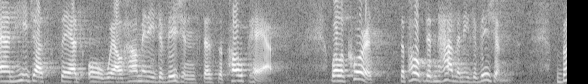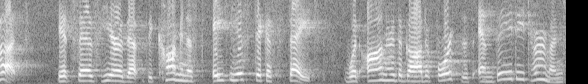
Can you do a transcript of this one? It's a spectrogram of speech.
And he just said, oh, well, how many divisions does the Pope have? Well, of course, the Pope didn't have any divisions. But it says here that the communist atheistic estate would honor the God of forces, and they determined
